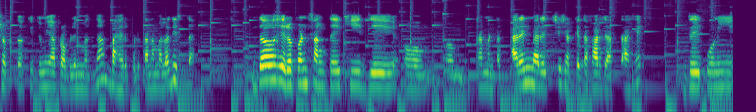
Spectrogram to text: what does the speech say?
शकतं की तुम्ही या प्रॉब्लेममधनं बाहेर पडताना मला दिसताय. द हेरो पण सांगतंय की जे काय म्हणतात अरेंज मॅरेजची शक्यता फार जास्त आहे. जे कोणी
